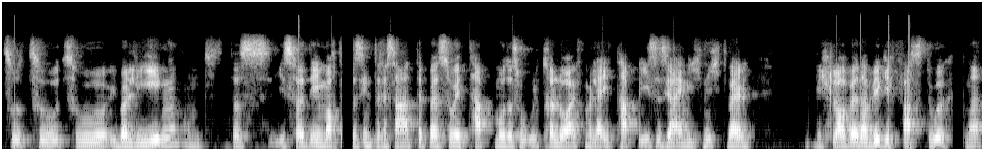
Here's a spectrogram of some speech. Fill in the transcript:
zu, zu, zu überlegen und das ist halt eben auch das Interessante bei so Etappen oder so Ultraläufen, weil eine Etappe ist es ja eigentlich nicht, weil ich laufe da wirklich fast durch. Ne?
